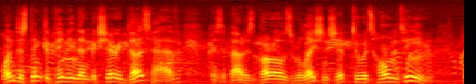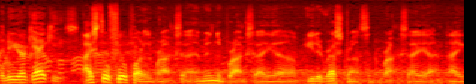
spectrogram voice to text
one distinct opinion that McSherry does have is about his borough's relationship to its home team, the New York Yankees. I still feel part of the Bronx. I'm in the Bronx. I uh, eat at restaurants in the Bronx. I, uh, I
